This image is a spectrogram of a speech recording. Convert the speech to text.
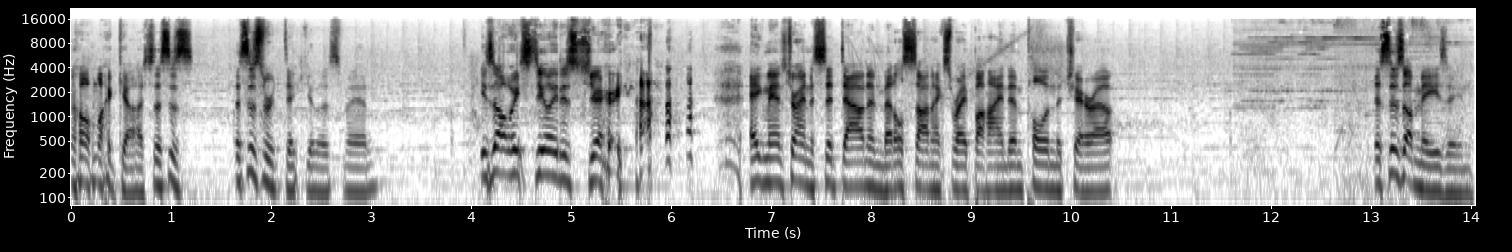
Oh my gosh, this is this is ridiculous, man. He's always stealing his chair. Eggman's trying to sit down and Metal Sonic's right behind him, pulling the chair out. This is amazing.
